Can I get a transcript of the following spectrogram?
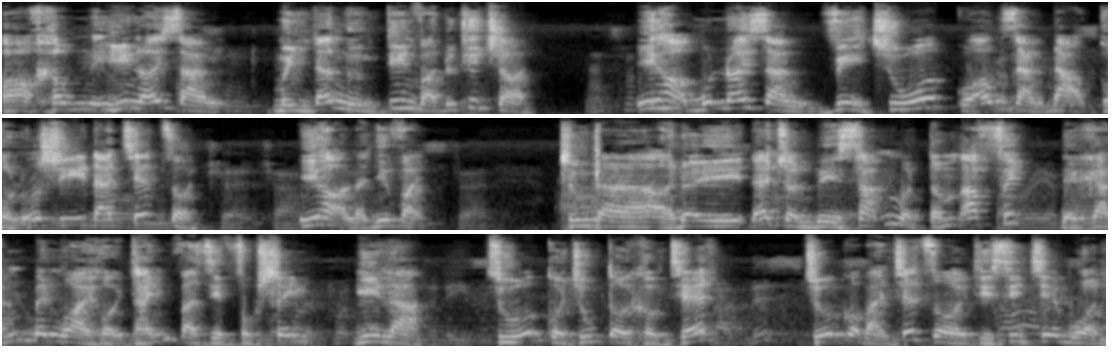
Họ không ý nói rằng mình đã ngừng tin vào Đức Chúa Trời. Ý họ muốn nói rằng vị Chúa của ông giảng đạo cổ lỗ sĩ đã chết rồi. Ý họ là như vậy. Chúng ta ở đây đã chuẩn bị sẵn một tấm áp phích để gắn bên ngoài hội thánh và dịp phục sinh, ghi là Chúa của chúng tôi không chết. Chúa của bạn chết rồi thì xin chia buồn.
